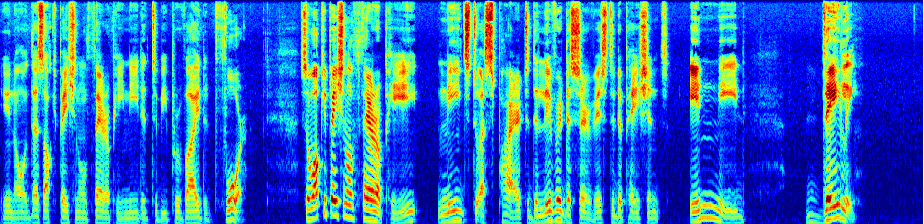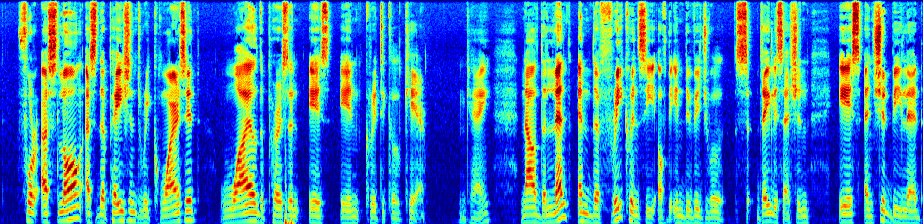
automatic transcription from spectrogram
you know, does occupational therapy needed to be provided for? So, occupational therapy needs to aspire to deliver the service to the patient in need daily for as long as the patient requires it while the person is in critical care. Okay? Now, the length and the frequency of the individual daily session is and should be led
